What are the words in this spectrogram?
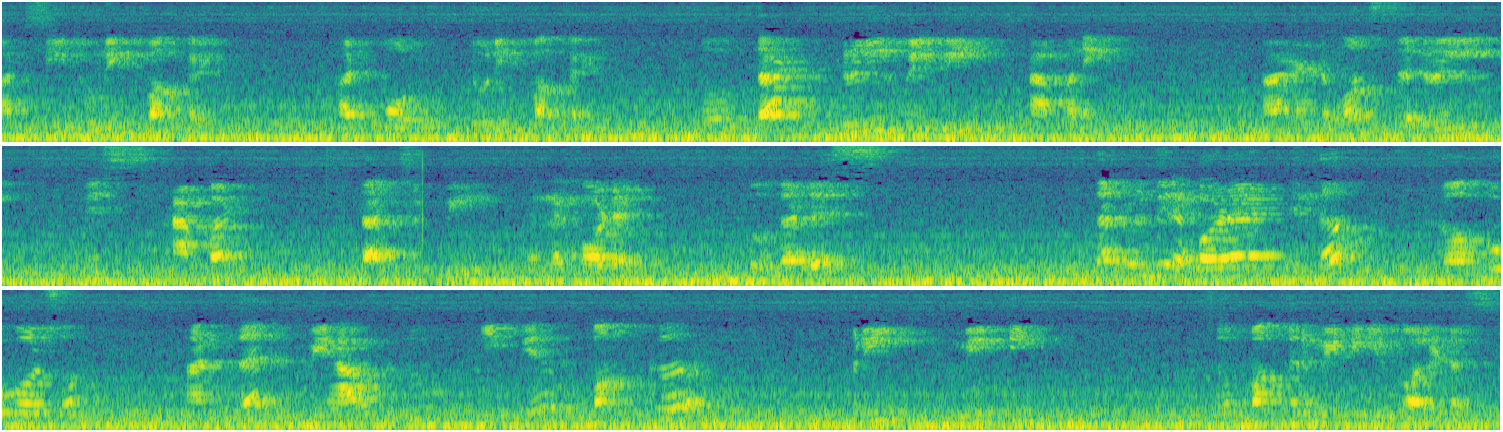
at sea during bunkering, at port during bunkering. So that drill will be happening and once the drill is happened that should be recorded. So that is that will be recorded in the logbook also and then we have to keep a bunker pre-meeting. So bunker meeting you call it as.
